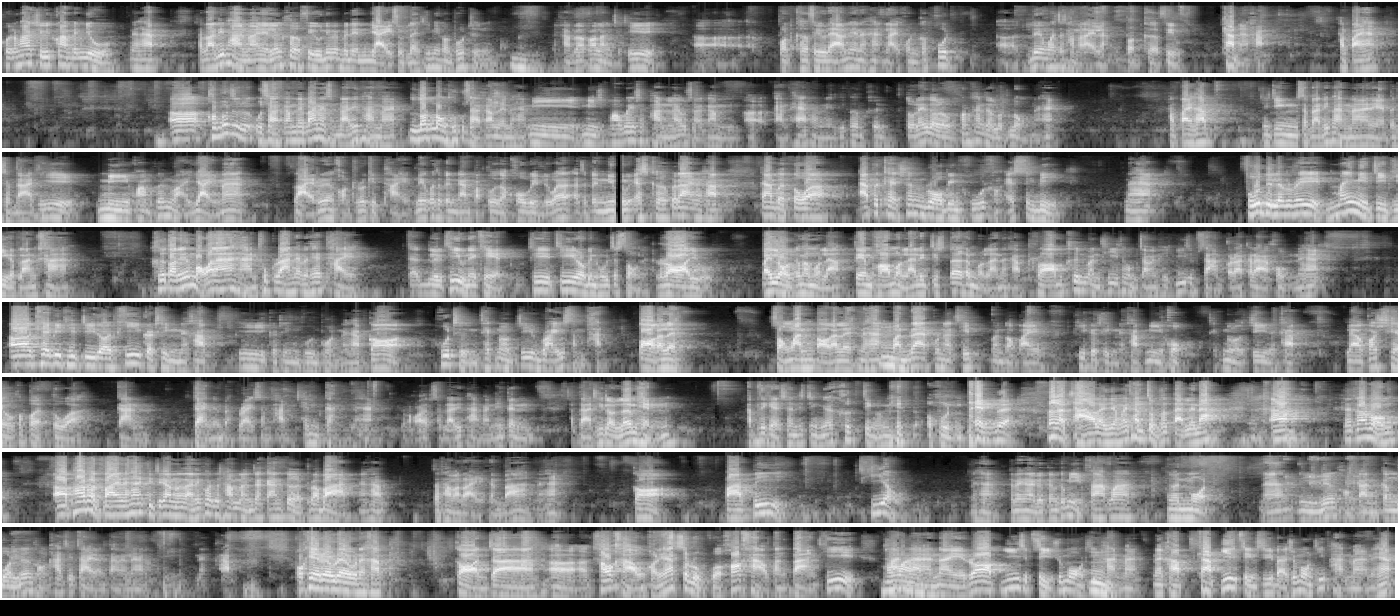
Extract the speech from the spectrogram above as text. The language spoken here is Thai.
คุณภาพชีวิตความเป็นอยู่นะครับสัปดาห์ที่ผ่านมาเนี่ยเรื่องเคอร์ฟิวนี่เป็นประเด็นใหญ่สุดเลยที่มีคนพูดถึงนะครับแล้วก็หลังจากที่เอ่อปลดเคอร์ฟิวแล้วเนี่ยนะฮะหลายคนก็พูดเอ่อเรื่องว่าจะทำอะไรล่ะปลดเคอร์ฟิวครับนะครับ ถัดไปฮะเอ่อคนพูดถึงอุตสาหกรรมในบ้านในสัปดาห์ที่ผ่านมา ลดลงทุกอุตสาหกรรมเลยนะฮะมีมีเฉพาะเวชภัณฑ์และอุตสาหกรรมเอ่อการแพทย์เท่านั้นเองที่เพิ่มขึ้น ตัวเลขโดยรวมค่อนข้างจะลดลงนะฮะถัดไปครับ จริงๆ สัปดาห์ที่ผ่านมาเนี่ยเป็นสัปดาห์ที่มีความเคลื่อนไหวใหญ่มากหลายเรื่องของธุรกิจไทย เรียกว่าจะเป็นการปรับตัวจากโควิด หรือว่าอาจจะเป็น new S curve ก็ได้นะครับ การเปิดตัวแอปพลิเคชัน Robinhood ของ SCB นะฮะ Food Delivery ไม่มี GP กับร้านค้า คือตอนนี้ต้องบอกว่าร้านอาหารทุกร้านในประเทศไทยแต่หรือที่อยู่ในเขตที่ที่โรบินฮูดจะส่งรออยู่ ไปโหลดกันมาหมดแล้ว เตรียมพร้อมหมดแล้ว register กันหมดแล้วนะครับ พร้อมขึ้นวันที่ถ้าผมจำไม่ผิด 23 กรกฎาคมนะฮะ เอ่อ KBTG โดยพี่กระทิงนะครับ พี่กระทิงพูนผลนะครับ ก็พูดถึงเทคโนโลยีไร้สัมผัสต่อกันเลยสองวันต่อกันเลยนะฮะอืมวันแรกคุณอาทิตย์วันต่อไปพี่กระทิงนะครับ มี 6 เทคโนโลยีนะครับ แล้วก็เชลก็เปิดตัวการจ่ายเงินแบบไร้สัมผัสเช่นกันนะฮะบอกว่าสัปดาห์ที่ผ่านมานี้เป็นสัปดาห์ที่เราเริ่มเห็นแอปพลิเคชันที่จริงก็คึกจริงมันมีหุ่นเต้นด้วยตั้งแต่เช้าเลยยังไม่ทันจบสแตทเลยนะอะนะครับผมอ่า ภาพถัดไปนะฮะกิจกรรมต่างๆที่ควรจะทำหลังจากการเกิดระบาดนะครับ จะทำอะไรกันบ้างนะฮะก็ปาร์ตี้เที่ยวนะฮะแต่ในขณะเดียวกันก็มีอีกฝากว่าเงินหมดนะมีเรื่องของการกังวลเรื่องของค่าใช้จ่ายต่างๆนานาเหล่านี้นะครับ โอเคเร็วๆนะครับ ก่อนจะเอ่อเข้าข่าวขออนุญาตสรุปหัวข้อข่าวต่างๆ ที่ผ่านมาในรอบ 24 ชั่วโมงที่ผ่านมานะครับครับ 24 48 ชั่วโมงที่ผ่านมานะฮะ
